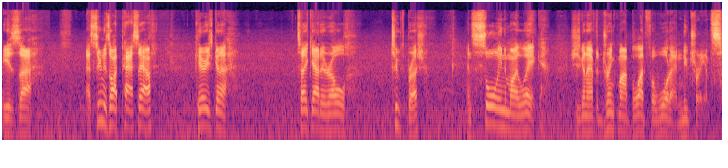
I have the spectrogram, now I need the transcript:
is, uh, as soon as I pass out, Kerry's gonna take out her old toothbrush and saw into my leg. She's gonna have to drink my blood for water and nutrients.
